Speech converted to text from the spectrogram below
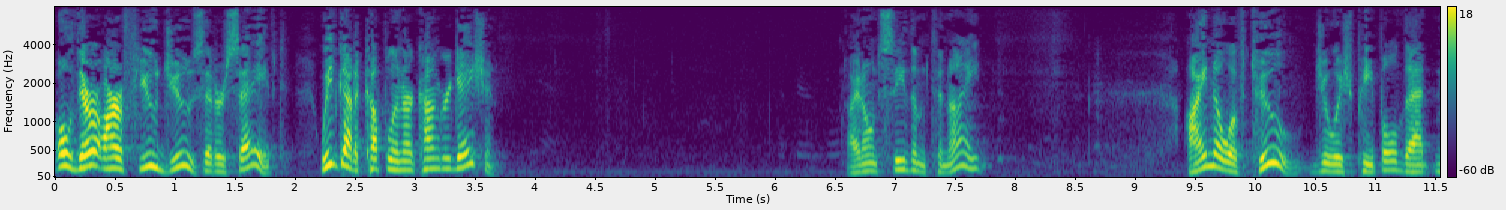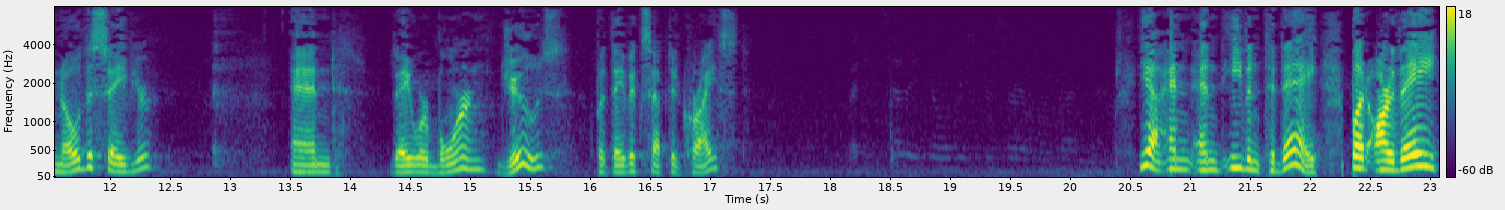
Oh, there are a few Jews that are saved. We've got a couple in our congregation. I don't see them tonight. I know of two Jewish people that know the Savior, and they were born Jews, but they've accepted Christ. Yeah, and, and even today. But are they,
